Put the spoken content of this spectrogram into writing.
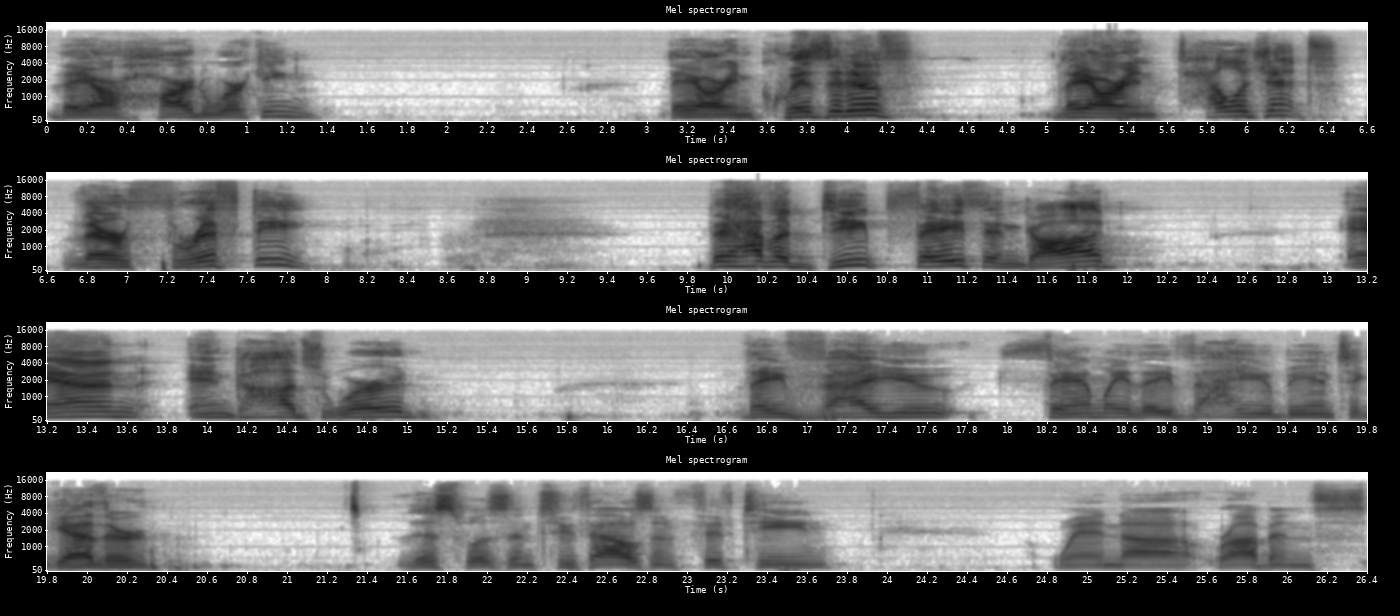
they are hardworking, they are inquisitive, they are intelligent, they're thrifty, they have a deep faith in God and in God's Word. They value family, they value being together. This was in 2015 when uh, Robin's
